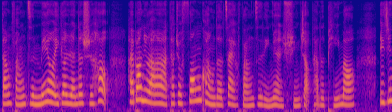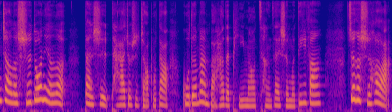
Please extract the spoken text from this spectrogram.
当房子没有一个人的时候，海豹女郎啊，她就疯狂的在房子里面寻找她的皮毛，已经找了十多年了，但是她就是找不到古德曼把她的皮毛藏在什么地方。这个时候啊，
